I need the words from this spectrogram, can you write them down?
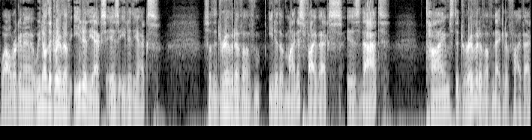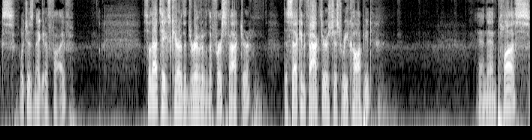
Well, we're going to, we know the derivative of e to the x is e to the x. So the derivative of e to the minus 5x is that times the derivative of negative 5x, which is negative 5. So that takes care of the derivative of the first factor. The second factor is just recopied. And then plus,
